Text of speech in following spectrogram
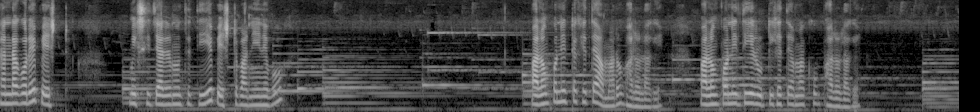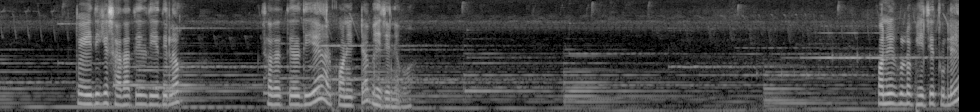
ঠান্ডা করে পেস্ট মিক্সি জারের মধ্যে দিয়ে পেস্ট বানিয়ে নেব। পালং পনিরটা খেতে আমারও ভালো লাগে। পালং পনির দিয়ে রুটি খেতে আমার খুব ভালো লাগে। তো এইদিকে সাদা তেল দিয়ে দিলাম। সাদা তেল দিয়ে আর পনিরটা ভেজে নেব। পনিরগুলো ভেজে তুলে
